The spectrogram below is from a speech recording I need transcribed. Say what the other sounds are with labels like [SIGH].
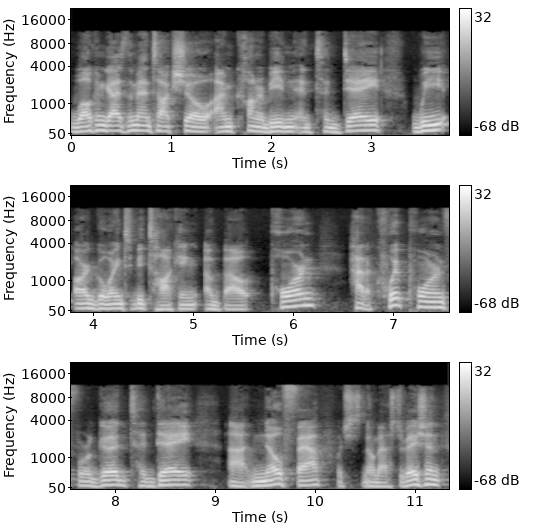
Welcome, guys, to the Man Talk Show. I'm Connor Beaton, and today we are going to be talking about porn, how to quit porn for good today, uh, NoFap, which is no masturbation,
